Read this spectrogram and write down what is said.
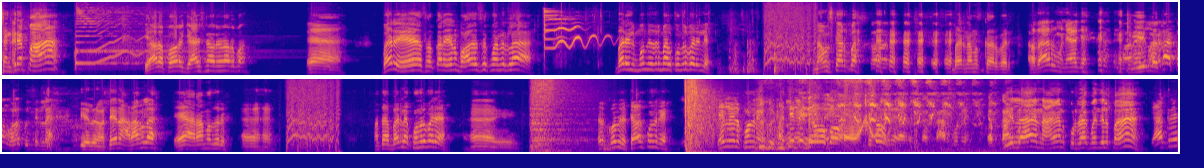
ಶಂಕರಪ್ಪ! ಯಾರಪ್ಪ ಅವ್ರ ಗ್ಯಾಸ್ನವ್ರು ಏನಾರಪ್ಪ ಏ ಬರ್ರಿ ಸರ್ಕಾರ ಏನು ಭಾಳ ದಿವಸಕ್ಕೆ ಬಂದಿರಲ್ಲ ಬರ್ರಿ ಇಲ್ಲಿ ಮುಂದೆ ಇದ್ರ ಮೇಲೆ ಕುಂದ್ರ ಬರ್ರಿ ಇಲ್ಲಿ. ನಮಸ್ಕಾರಪ್ಪ. ಬರ್ರಿ ನಮಸ್ಕಾರ ಬರ್ರಿ. ಅದಾರ ಮನ್ಯಾಗ. ಇಲ್ಲ. ಇಲ್ಲ ಮತ್ತೇನ ಆರಾಮಲ್ಲ? ಏ ಆರಾಮದ್ರಿ ಮತ್ತೆ ಬರ್ಲ ಕುಂದ್ರ ಬರ್ರಿ ಕುಂದ್ರಿ ತೆಳಗ್ ಕುಂದ್ರಿ. ಇಲ್ಲ ಇಲ್ಲ ಕುಂದ್ರಿ? ಇಲ್ಲ ನಾವೇನ್ ಕುರ್ರಾಕ್ ಬಂದಿಲ್ಲಪ್ಪ. ಯಾಕ್ರಿ?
